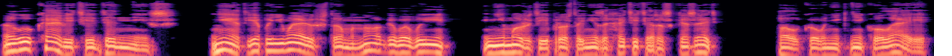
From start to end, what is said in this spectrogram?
Лукавите, Денис. Нет, я понимаю, что многого вы не можете и просто не захотите рассказать. Полковник Николай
